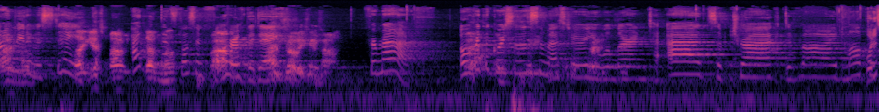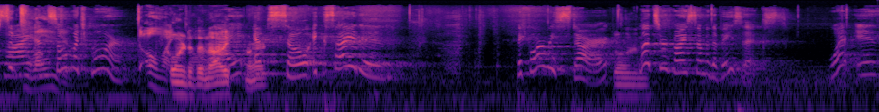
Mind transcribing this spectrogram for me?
I made a mistake. I guess mine think that's lesson four of the day. That's really good, man. For math. Over the course of the semester, you will learn to add, subtract, divide, What does the multiply, and so do? much more. Oh my Going to the God. naughty I'm so excited. Before we start, Go on. let's revise some of the basics. What is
